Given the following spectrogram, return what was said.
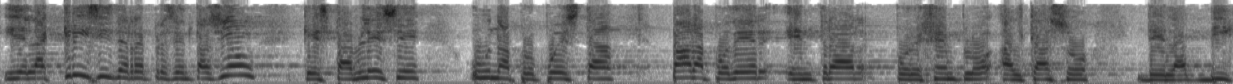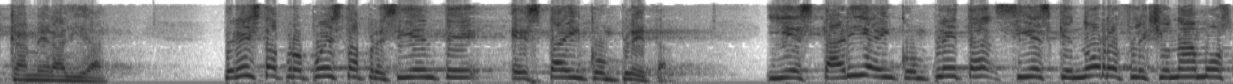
y de la crisis de representación, que establece una propuesta para poder entrar, por ejemplo, al caso de la bicameralidad. Pero esta propuesta, presidente, está incompleta y estaría incompleta si es que no reflexionamos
